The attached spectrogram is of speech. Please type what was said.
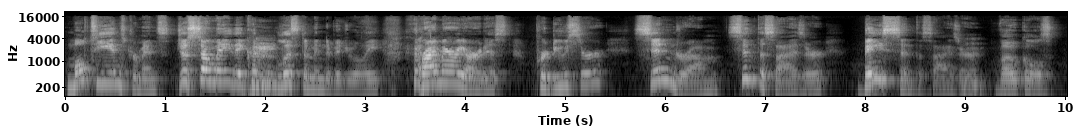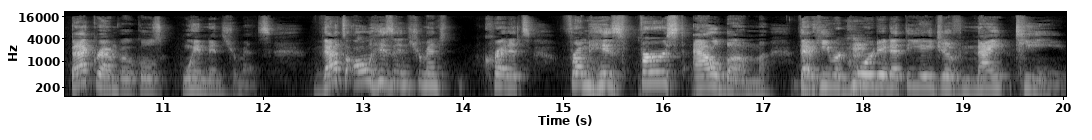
Multi Instruments, just so many they couldn't hmm. list them individually, Primary Artist, Producer, Syndrum, Synthesizer, Bass Synthesizer, hmm. Vocals, Background Vocals, Wind Instruments. That's all his instrument credits from his first album that he hmm. recorded at the age of 19.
